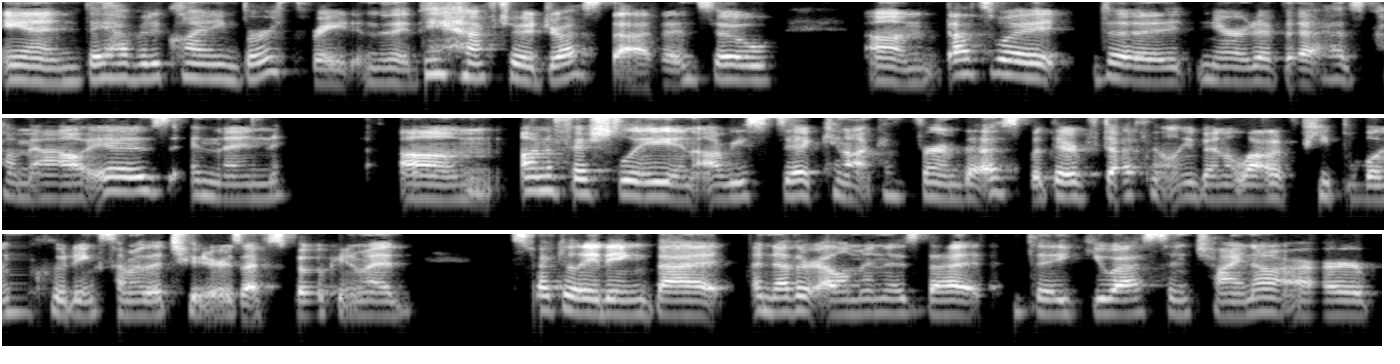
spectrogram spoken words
And they have a declining birth rate and they have to address that. And so um, that's what the narrative that has come out is. And then um, unofficially, and obviously I cannot confirm this, but there have definitely been a lot of people, including some of the tutors I've spoken with, speculating that another element is that the US and China are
